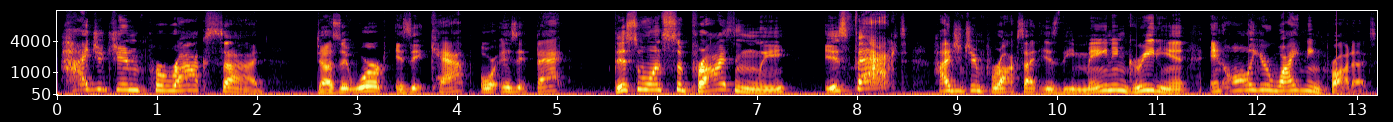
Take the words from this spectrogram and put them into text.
hydrogen peroxide. Does it work? Is it cap or is it fact? This one, surprisingly, is fact. Hydrogen peroxide is the main ingredient in all your whitening products,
